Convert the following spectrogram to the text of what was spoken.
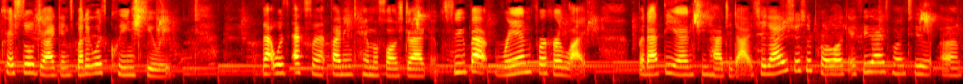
Crystal dragons, but it was Queen Kiwi that was excellent fighting camouflage dragons. Fruit Bat ran for her life, but at the end she had to die. So that is just a prologue. If you guys want to um,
